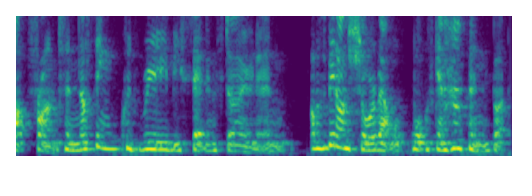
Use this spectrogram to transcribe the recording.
up front, and nothing could really be set in stone. And I was a bit unsure about what, was going to happen, but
